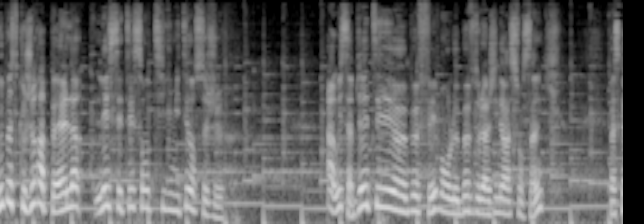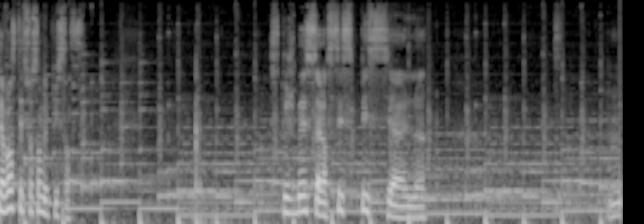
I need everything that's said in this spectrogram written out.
Oui, parce que je rappelle, les CT sont illimités dans ce jeu. Ah oui, ça a bien été euh, buffé. Bon, le buff de la génération 5. Parce qu'avant, c'était 60 de puissance. Ce que je baisse, alors c'est spécial. Hmm,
